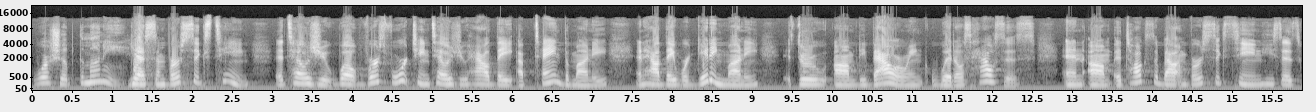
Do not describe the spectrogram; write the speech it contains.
worship the money? Yes, in verse 16, it tells you, well, verse 14 tells you how they obtained the money and how they were getting money through um, devouring widows' houses. And um, it talks about in verse 16, he says,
